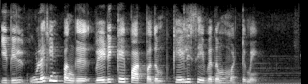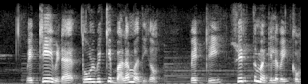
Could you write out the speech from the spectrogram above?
இதில் உலகின் பங்கு வேடிக்கை பார்ப்பதும் கேலி செய்வதும் மட்டுமே. வெற்றியை விட தோல்விக்கு பலம் அதிகம். வெற்றி சிரித்து மகிழ வைக்கும்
